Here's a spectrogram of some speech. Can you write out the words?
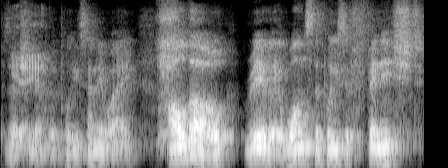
possession Yeah, of the police anyway. Although, really, once the police have finished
